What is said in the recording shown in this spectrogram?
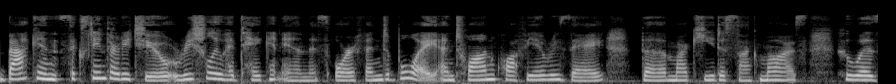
Back in 1632, Richelieu had taken in this orphaned boy, Antoine Coiffier Ruzé, the Marquis de Cinq-Mars, who was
